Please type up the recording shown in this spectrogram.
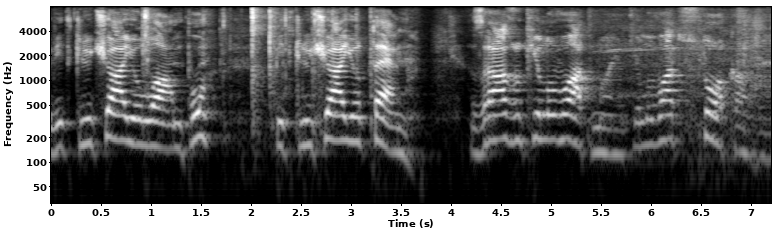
Відключаю лампу. Підключаю тен. Зразу кіловат маю. Кіловат 100 каже.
